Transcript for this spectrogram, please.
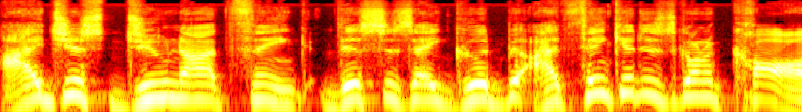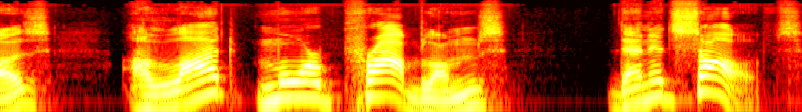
I just do not think this is a good bill. I think it is going to cause a lot more problems than it solves.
